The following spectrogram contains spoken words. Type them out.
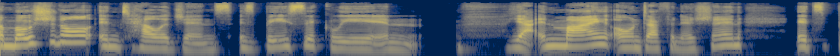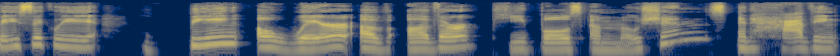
Emotional intelligence is basically in, yeah, in my own definition, it's basically being aware of other people's emotions and having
